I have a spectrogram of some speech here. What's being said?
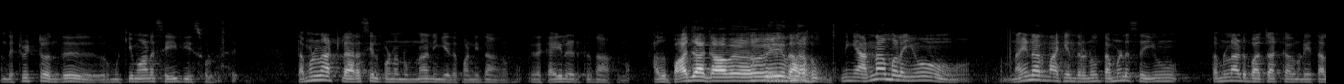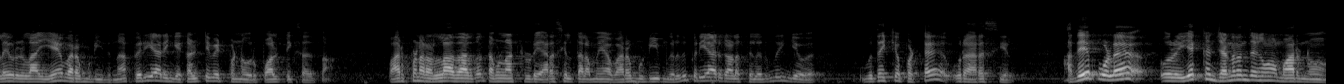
அந்த ட்விட் வந்து ஒரு முக்கியமான செய்தியை சொல்லுது. தமிழ்நாட்டில் அரசியல் பண்ணணும்னா நீங்கள் இதை பண்ணி தான் ஆகணும். இதை கையில் எடுத்து தான் ஆகணும். அது பாஜகவே நீங்கள் அண்ணாமலையும் நயனார் நாகேந்திரனும் தமிழிசையும் தமிழ்நாடு பாஜகவினுடைய தலைவர்களாக ஏன் வர முடியுதுன்னா பெரியார் இங்கே கல்டிவேட் பண்ண ஒரு பாலிடிக்ஸ் அதுதான். பார்ப்பனர் அல்லாதார் தான் தமிழ்நாட்டினுடைய அரசியல் தலைமையாக வர முடியுங்கிறது பெரியார் காலத்திலிருந்து இங்கே விதைக்கப்பட்ட ஒரு அரசியல். அதே போல் ஒரு இயக்கம் ஜனரஞ்சகமாக மாறணும்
